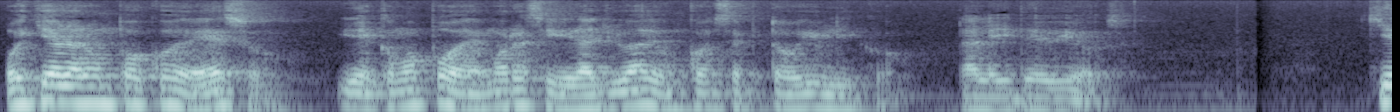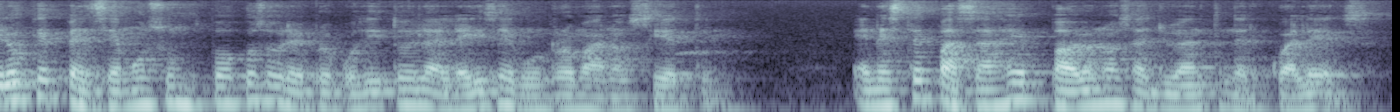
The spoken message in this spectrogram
Hoy quiero hablar un poco de eso y de cómo podemos recibir ayuda de un concepto bíblico, la ley de Dios. Quiero que pensemos un poco sobre el propósito de la ley según Romanos 7. En este pasaje Pablo nos ayuda a entender cuál es.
